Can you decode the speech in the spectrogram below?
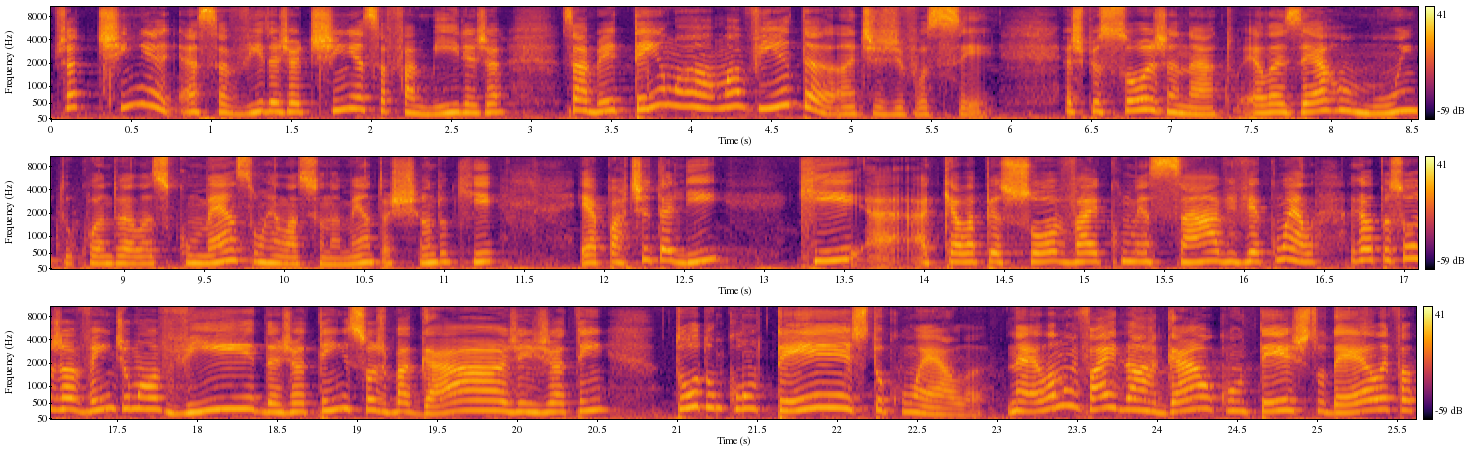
já tinha essa vida, já tinha essa família, já, sabe, ele tem uma, uma vida antes de você. As pessoas, Renato, elas erram muito quando elas começam um relacionamento achando que é a partir dali que aquela pessoa vai começar a viver com ela. Aquela pessoa já vem de uma vida, já tem suas bagagens, já tem todo um contexto com ela, né? Ela não vai largar o contexto dela e falar,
